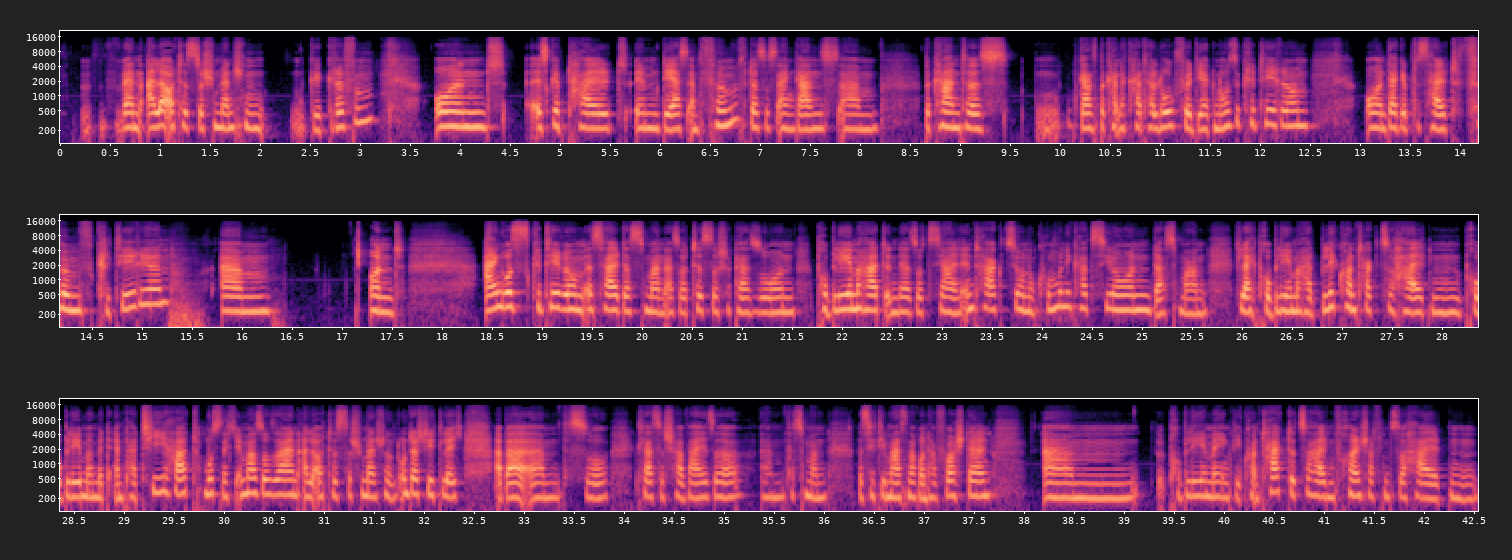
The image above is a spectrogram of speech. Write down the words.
werden alle autistischen Menschen gegriffen und es gibt halt im DSM-5, das ist ein ganz ähm, bekanntes ganz bekannter Katalog für Diagnosekriterien. Und da gibt es halt fünf Kriterien. Ähm, und ein großes Kriterium ist halt, dass man als autistische Person Probleme hat in der sozialen Interaktion und Kommunikation, dass man vielleicht Probleme hat, Blickkontakt zu halten, Probleme mit Empathie hat. Muss nicht immer so sein. Alle autistischen Menschen sind unterschiedlich, aber ähm, das ist so klassischerweise, ähm, was man, was sich die meisten darunter vorstellen ähm, Probleme, irgendwie Kontakte zu halten, Freundschaften zu halten,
